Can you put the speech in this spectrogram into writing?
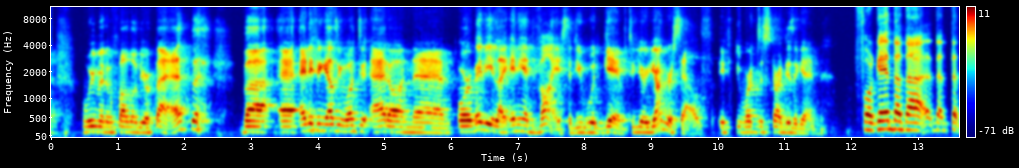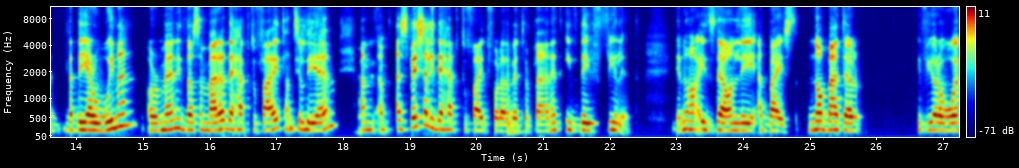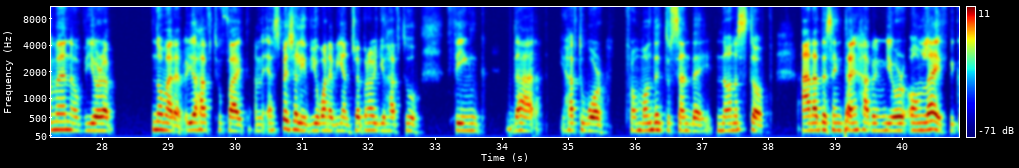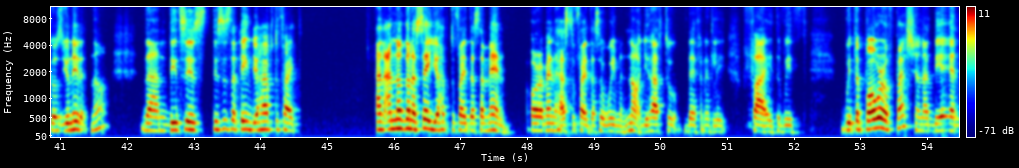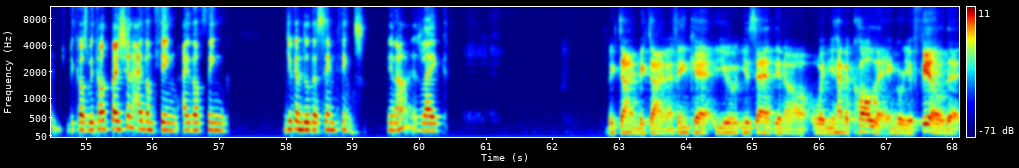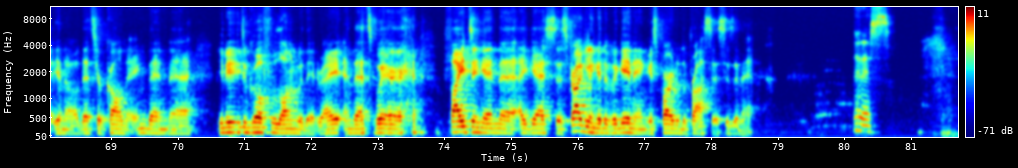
women who followed your path. but uh, anything else you want to add on, um, or maybe like any advice that you would give to your younger self if you were to start this again? forget that, that, that, that they are women or men, it doesn't matter. They have to fight until the end. And uh, especially they have to fight for a better planet if they feel it. You know, it's the only advice. No matter if you're a woman you're a, no matter, you have to fight. And especially if you want to be entrepreneur, you have to think that you have to work from Monday to Sunday, non-stop. And at the same time, having your own life because you need it, no? then this is this is the thing you have to fight and i'm not going to say you have to fight as a man or a man has to fight as a woman no you have to definitely fight with with the power of passion at the end because without passion i don't think i don't think you can do the same things you know it's like big time big time i think uh, you you said you know when you have a calling or you feel that you know that's your calling then uh, you need to go full on with it, right? And that's where fighting and uh, I guess uh, struggling at the beginning is part of the process, isn't it? It is.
